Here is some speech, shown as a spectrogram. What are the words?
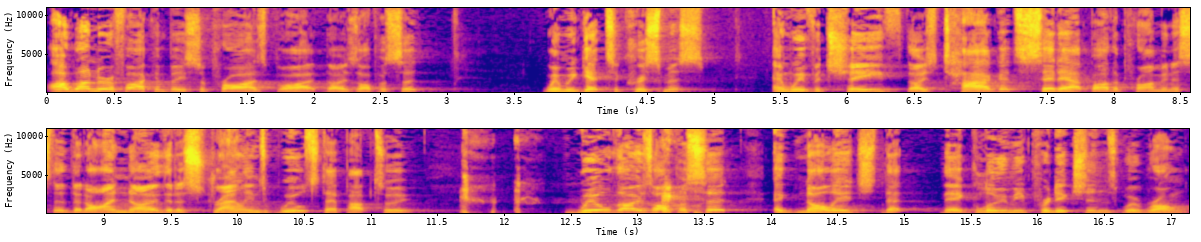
I wonder if I can be surprised by those opposite when we get to Christmas and we've achieved those targets set out by the Prime Minister that I know that Australians will step up to. will those opposite acknowledge that their gloomy predictions were wrong?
